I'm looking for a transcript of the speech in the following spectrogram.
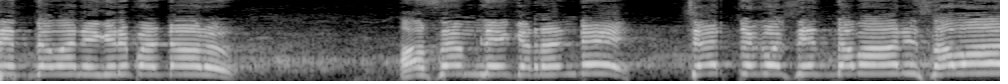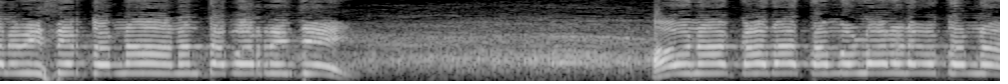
సిద్ధం అని ఎగిరిపడ్డారు. అసెంబ్లీకి రండి చర్చకు సిద్ధమా అని సవాలు విసిరుతున్నా అనంతపురం నుంచి. అవునా కాదా తమ్ముళ్ళు అడుగుతున్నా.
